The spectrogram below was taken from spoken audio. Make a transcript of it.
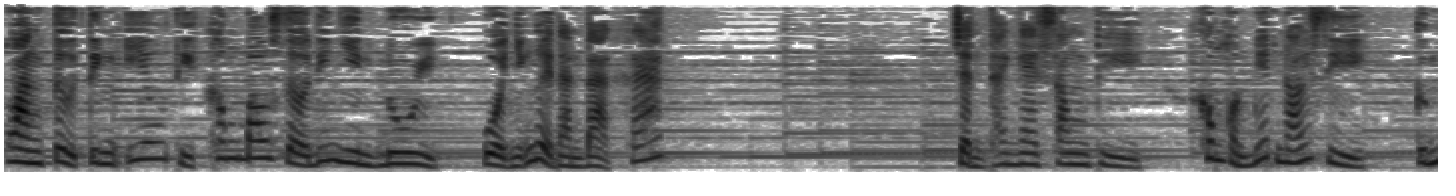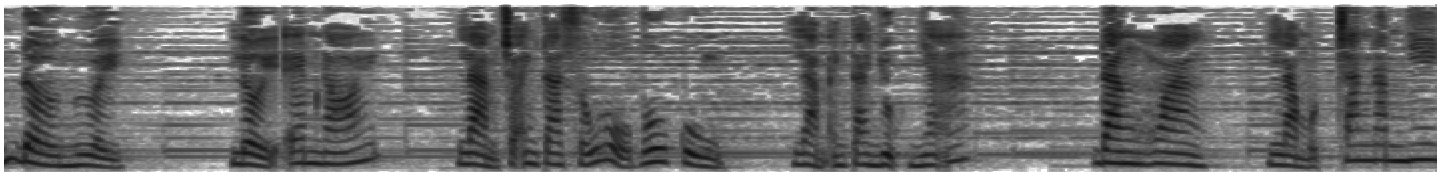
Hoàng tử tình yêu thì không bao giờ đi nhìn đùi của những người đàn bà khác. Trần Thanh nghe xong thì không còn biết nói gì, cứng đờ người. Lời em nói làm cho anh ta xấu hổ vô cùng, làm anh ta nhục nhã. Đàng hoàng là một trang nam nhi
